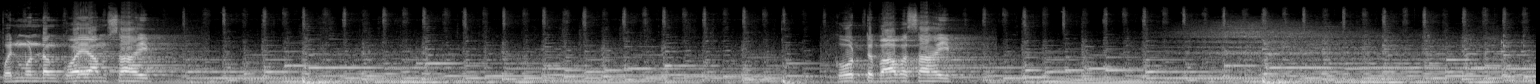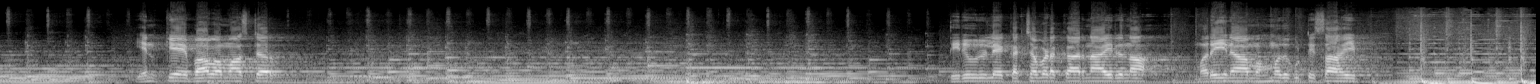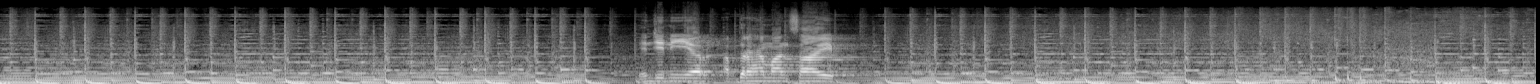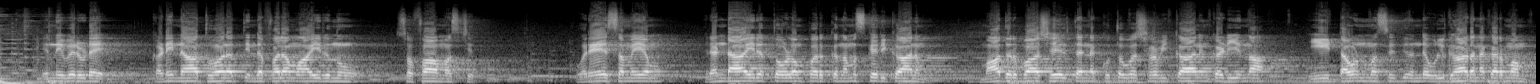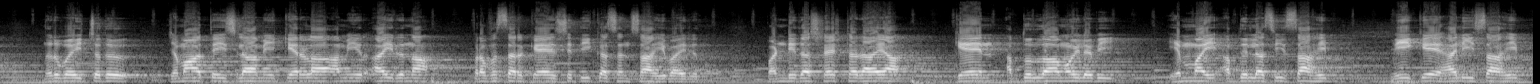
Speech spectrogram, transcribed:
Ponmundam Koyam Sahib. Kott Baba Sahib. N K Baba master. തിരൂരിലെ കച്ചവടക്കാരനായിരുന്ന മറീന മുഹമ്മദ് കുട്ടി സാഹിബ്. എഞ്ചിനീയർ അബ്ദുറഹ്മാൻ സാഹിബ് എന്നിവരുടെ കഠിനാധ്വാനത്തിന്റെ ഫലമായിരുന്നു സൊഫ മസ്ജിദ്. ഒരേ സമയം രണ്ടായിരത്തോളം പേർക്ക് നമസ്കരിക്കാനും മാതൃഭാഷയിൽ തന്നെ കുത്തുവ ശ്രവിക്കാനും കഴിയുന്ന ഈ ടൗൺ മസ്ജിദിന്റെ ഉദ്ഘാടന കർമ്മം നിർവഹിച്ചത് ജമാഅത്തെ ഇസ്ലാമി കേരള അമീർ ആയിരുന്ന പ്രൊഫസർ കെ സിദ്ദീഖ് ഹസൻ സാഹിബായിരുന്നു. പണ്ഡിത ശ്രേഷ്ഠരായ K N Abdullah Moulavi M I Abdul Azeez Sahib V K Hali Sahib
